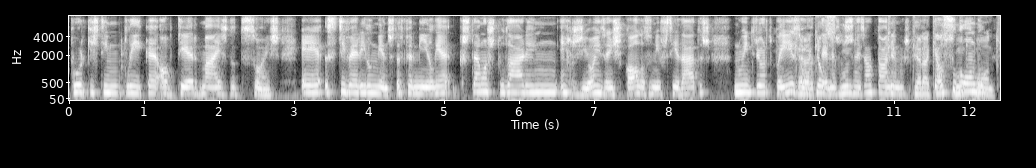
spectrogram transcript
Porque isto implica obter mais deduções. É se tiver elementos da família que estão a estudar em, em regiões, em escolas, universidades no interior do país ou até nas segundo, regiões autónomas. Que, que era aquele que é o segundo, ponto.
